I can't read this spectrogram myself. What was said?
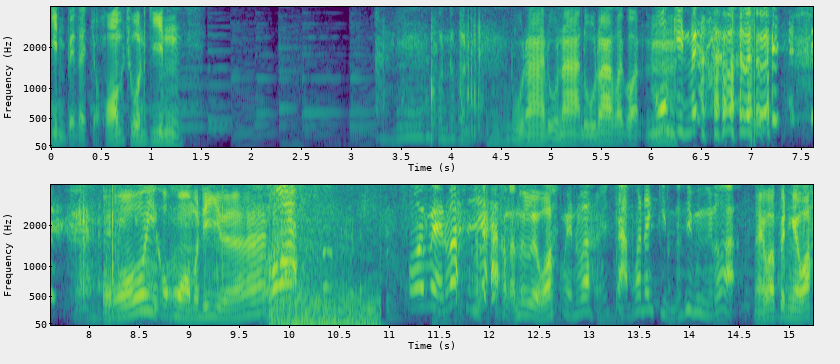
กินไปแต่จะหอมชวนกินทุกคนทุกคนอืมดูหน้าดูหน้าดูหน้าซะก่อนอืมโอ้กินไม่ได้มาเลย โอ้ยเขาห่อมาดีอยู่นะโอ้ ยโอ้ยเหม็นวะเหี้ยขนาดนั้นเลยวะ เหม็นวะจับก็ได้กลิ่นที่มือแล้วอะไหนว่าเป็นไงวะ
